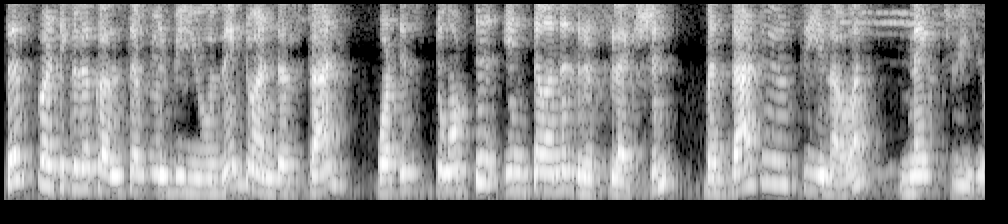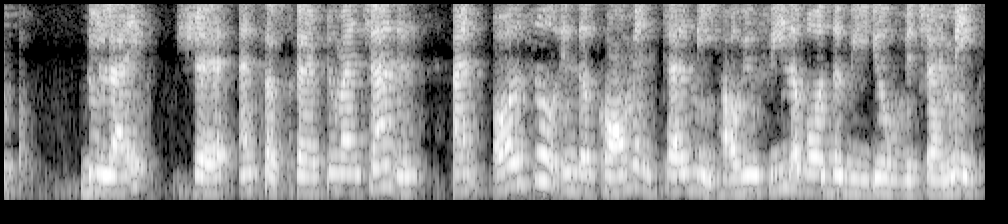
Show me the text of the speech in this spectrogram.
This particular concept we'll be using to understand what is total internal reflection but that we will see in our next video. Do like, share and subscribe to my channel. And also in the comment tell me how you feel about the video which I make.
